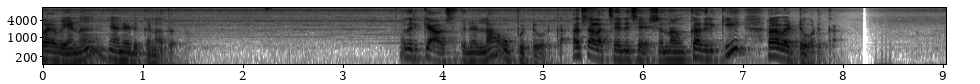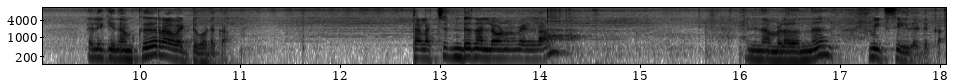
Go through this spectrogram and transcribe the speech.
റവയാണ് ഞാൻ എടുക്കുന്നത്. അതിലേക്ക് ആവശ്യത്തിനുള്ള ഉപ്പിട്ട് കൊടുക്കുക. അത് തിളച്ചതിന് ശേഷം നമുക്ക് അതിലേക്ക് റവ ഇട്ട് കൊടുക്കാം. അതിലേക്ക് നമുക്ക് റവ ഇട്ട് കൊടുക്കാം. തിളച്ചിട്ടുണ്ട് നല്ലോണം വെള്ളം. ഇനി നമ്മളതൊന്ന് മിക്സ് ചെയ്തെടുക്കാം.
